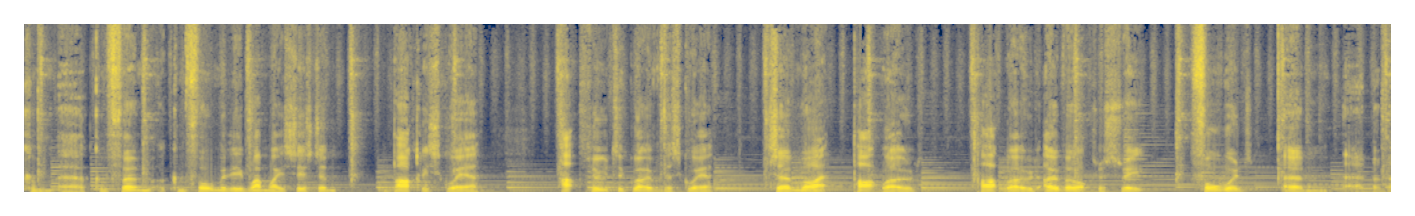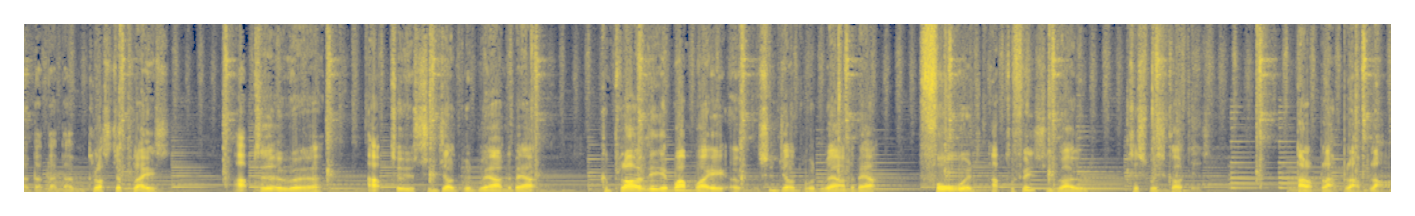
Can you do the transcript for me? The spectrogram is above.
com, uh, conformity one-way system, Berkeley Square, up through to Grosvenor Square, turn right, Park Road, Park Road over Oxford Street, forward um, uh, Gloucester Place, up to uh, up to St John's Wood roundabout, comply with the one-way at St John's Wood roundabout, forward up to Finchley Road to Swiss Cottage. Blah blah blah blah.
